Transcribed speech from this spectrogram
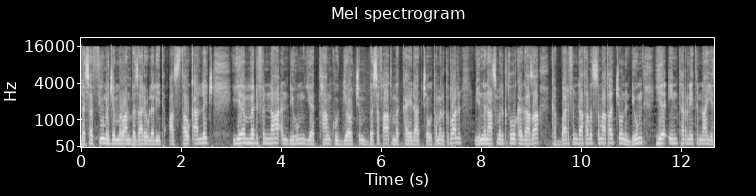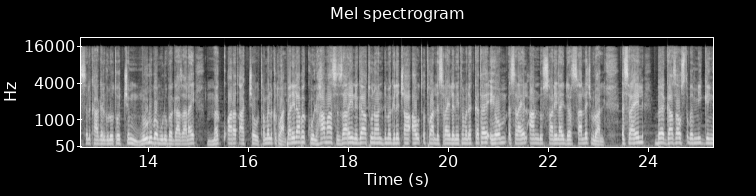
በሰፊው መጀመሯን በዛሬው ሌሊት አስታውቃለች። የመድፍና እንዲሁም የታንክ ውጊያዎችም በስፋት መካሄዳቸው ተመልክቷል። ይህንን አስመልክቶ ከጋዛ ከባድ ፍንዳታ መሰማታቸውን እንዲሁም የኢንተርኔትና የስልክ አገልግሎቶችም ሙሉ በሙሉ በጋዛ ላይ መቋረጣቸው ተመልክቷል። በሌላ በኩል ሐማስ ዛሬ ንጋቱን አንድ መግለጫ አውጥቷል። እስራኤልን የተመለከተ ይኸውም እስራኤል አንድ ውሳኔ ላይ ደርሳለች ብሏል። እስራኤል በጋዛ ውስጥ በሚገኙ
